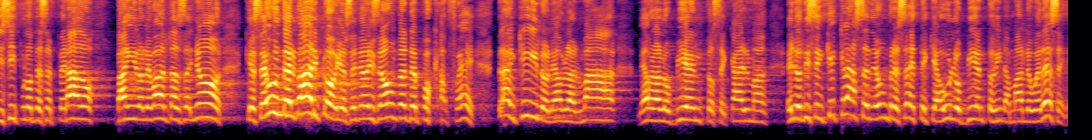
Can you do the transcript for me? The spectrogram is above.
discípulos desesperados van y lo levantan, Señor, que se hunde el barco. Y el Señor dice, hombre de poca fe, tranquilo, le habla al mar, le habla los vientos, se calman. Ellos dicen, ¿qué clase de hombre es este que aún los vientos y la mar le obedecen?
